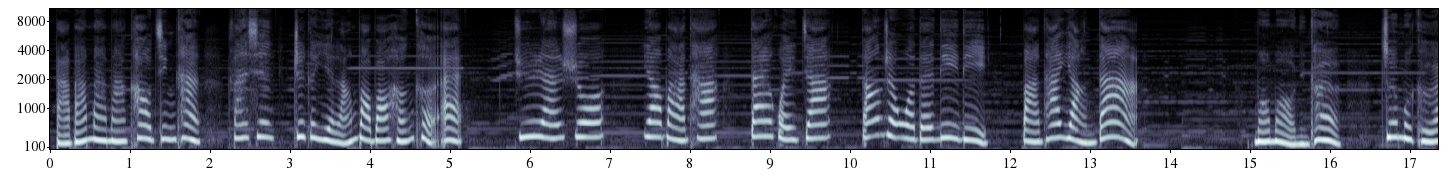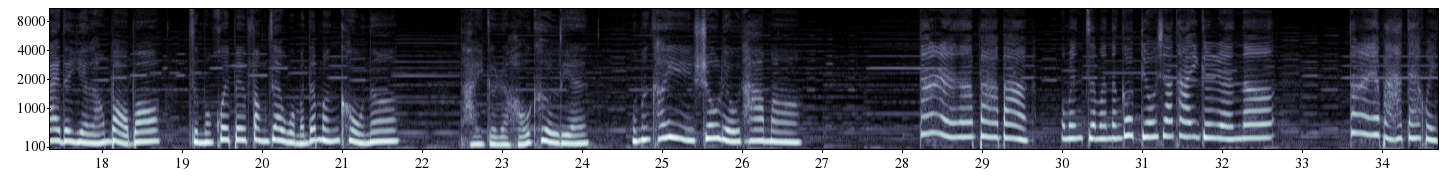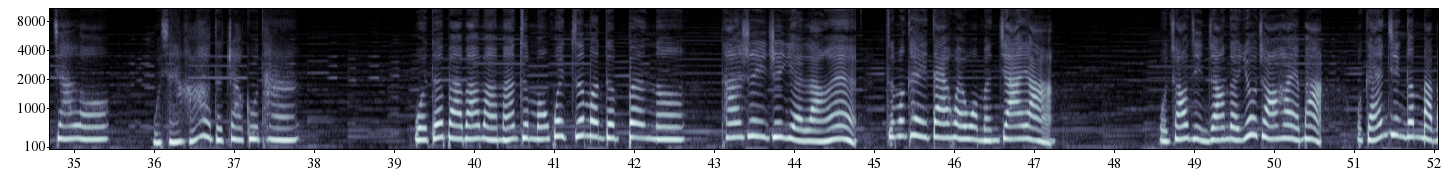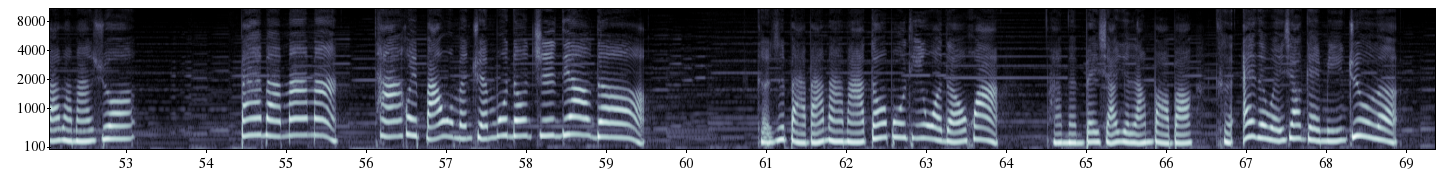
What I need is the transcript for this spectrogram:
爸爸妈妈靠近看。发现这个野狼宝宝很可爱，居然说要把它带回家，当成我的弟弟，把它养大。妈妈，你看，这么可爱的野狼宝宝，怎么会被放在我们的门口呢？他一个人好可怜，我们可以收留他吗？当然啊，爸爸。我们怎么能够丢下他一个人呢？当然要把他带回家喽！我想要好好的照顾他。我的爸爸妈妈怎么会这么的笨呢？他是一只野狼，哎，怎么可以带回我们家呀？我超紧张的，又超害怕。我赶紧跟爸爸妈妈说：“爸爸妈妈，他会把我们全部都吃掉的。”可是爸爸妈妈都不听我的话，他们被小野狼宝宝可爱的微笑给迷住了。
